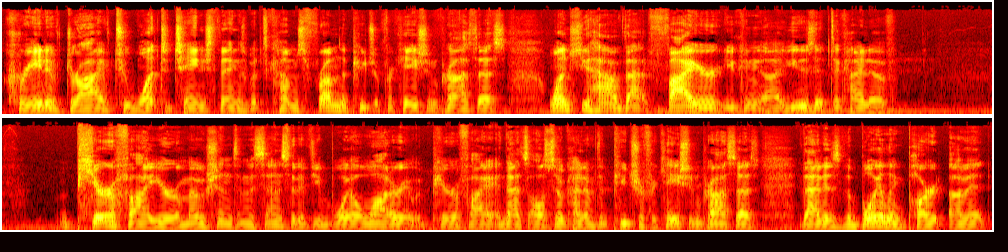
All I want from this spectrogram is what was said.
creative drive to want to change things, which comes from the putrefaction process. Once you have that fire, you can uh, use it to kind of purify your emotions in the sense that if you boil water, it would purify it. And that's also kind of the putrefaction process. That is the boiling part of it.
